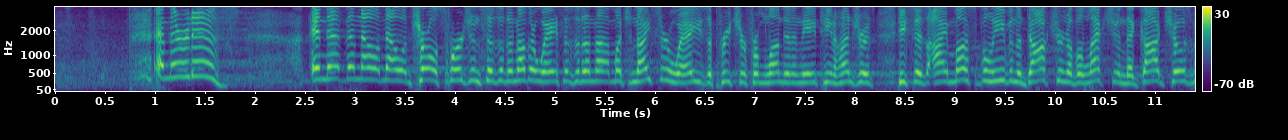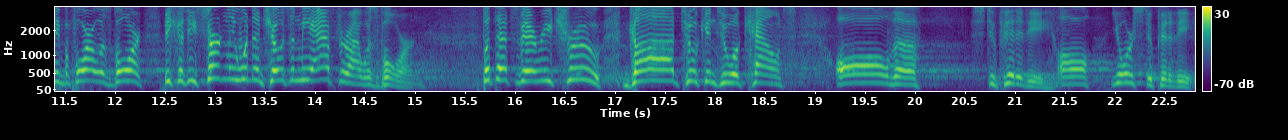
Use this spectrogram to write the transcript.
and there it is. And that, then now, now Charles Spurgeon says it another way, says it in a much nicer way. He's a preacher from London in the 1800s. He says, I must believe in the doctrine of election that God chose me before I was born because he certainly wouldn't have chosen me after I was born. But that's very true. God took into account all the stupidity, all your stupidity,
